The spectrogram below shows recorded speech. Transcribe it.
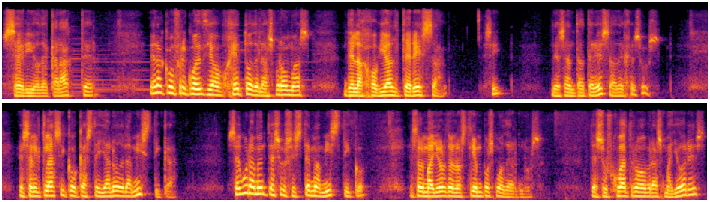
serio de carácter, era con frecuencia objeto de las bromas de la jovial Teresa, sí, de Santa Teresa de Jesús. Es el clásico castellano de la mística, Seguramente su sistema místico es el mayor de los tiempos modernos. De sus cuatro obras mayores,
